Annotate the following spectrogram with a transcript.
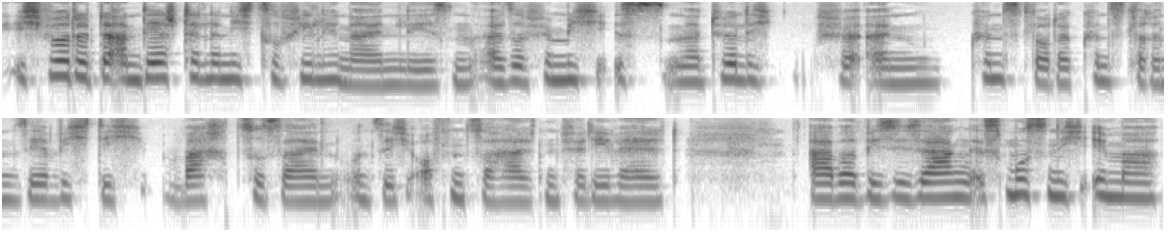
Ich würde da an der Stelle nicht zu viel hineinlesen. Also für mich ist natürlich für einen Künstler oder Künstlerin sehr wichtig, wach zu sein und sich offen zu halten für die Welt. Aber wie Sie sagen, es muss nicht immer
